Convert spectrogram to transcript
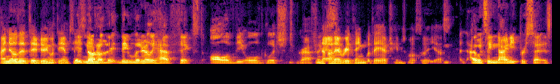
I know that they're doing with the MCC. They, no, no, they, they literally have fixed all of the old glitched graphics. not everything, but they have changed most of it. Yes, I would say ninety percent is,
